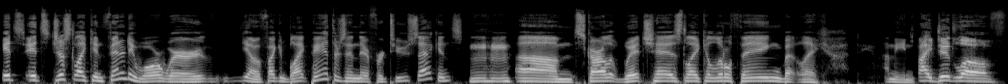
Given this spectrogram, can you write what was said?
It's it's just like Infinity War, where you know, fucking Black Panther's in there for two seconds. Mhm. Um, Scarlet Witch has like a little thing, but like, God damn, I mean, I did love.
